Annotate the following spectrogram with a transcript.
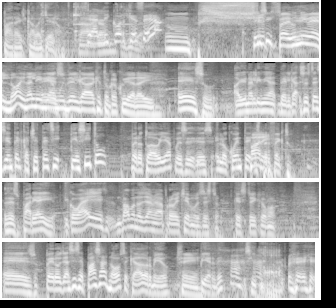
Para el caballero. Sea el licor que sea. Mm, sí, sí, pero hay un nivel, ¿no? Hay una línea Eso. muy delgada que toca cuidar ahí. Eso. Hay una línea delgada. Si usted siente el cachete si- tiesito, pero todavía pues es elocuente, Pare. es perfecto. Entonces, pare ahí. Y como, ay, vámonos ya, aprovechemos esto, que estoy como... Eso. Pero ya si se pasa, no, se queda dormido. Sí. Pierde. Sí.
